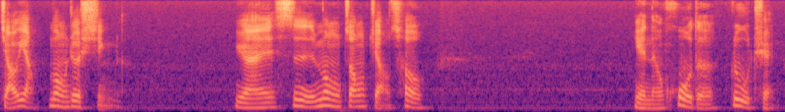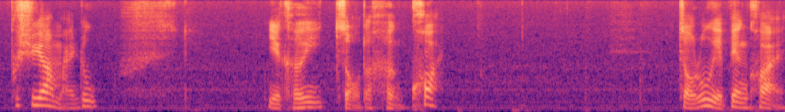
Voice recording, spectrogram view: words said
脚痒，梦就醒了，原来是梦中脚臭也能获得路权，不需要买路也可以走得很快，走路也变快。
